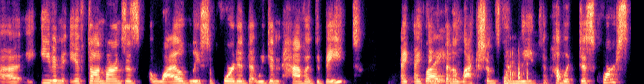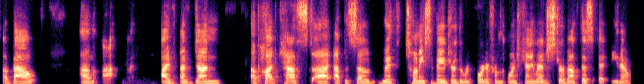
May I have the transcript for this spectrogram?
uh, even if Don Barnes is wildly supported, that we didn't have a debate. I, I think Right. that elections can lead to public discourse about. Um, I, I've I've done a podcast uh, episode with Tony Saavedra, the reporter from the Orange County Register, about this. Uh, you know,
